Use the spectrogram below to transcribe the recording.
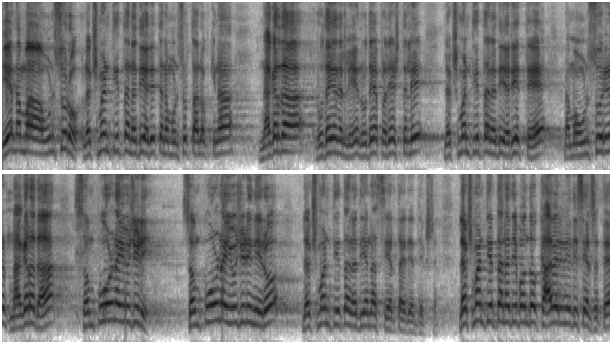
ಏನು ನಮ್ಮ ಹುಣಸೂರು ಲಕ್ಷ್ಮಣ ತೀರ್ಥ ನದಿ ಹರಿಯುತ್ತೆ ನಮ್ಮ ಹುಣಸೂರು ತಾಲೂಕಿನ ನಗರದ ಹೃದಯದಲ್ಲಿ, ಹೃದಯ ಪ್ರದೇಶದಲ್ಲಿ ಲಕ್ಷ್ಮಣ ತೀರ್ಥ ನದಿ ಹರಿಯುತ್ತೆ. ನಮ್ಮ ಹುಣಸೂರಿನ ನಗರದ ಸಂಪೂರ್ಣ ಯು ಜಿ ಡಿ ಸಂಪೂರ್ಣ ಯು ಜಿ ಡಿ ನೀರು ಲಕ್ಷ್ಮಣ ತೀರ್ಥ ನದಿಯನ್ನು ಸೇರ್ತಾ ಇದೆ ಅಧ್ಯಕ್ಷೆ ಲಕ್ಷ್ಮಣ ತೀರ್ಥ ನದಿ ಬಂದು ಕಾವೇರಿ ನದಿ ಸೇರಿಸುತ್ತೆ.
